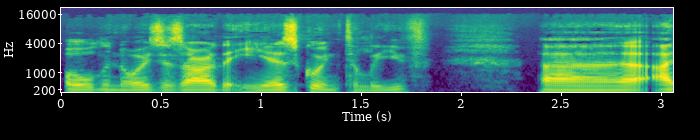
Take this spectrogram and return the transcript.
all the noises are that he is going to leave. Uh, I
